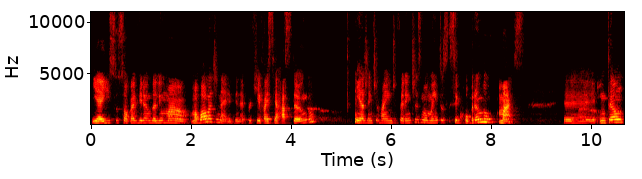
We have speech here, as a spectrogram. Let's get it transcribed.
E aí isso só vai virando ali uma, uma bola de neve, né? Porque vai se arrastando e a gente vai em diferentes momentos se cobrando mais. É, então,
